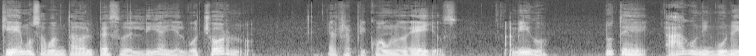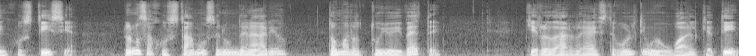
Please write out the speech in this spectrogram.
que hemos aguantado el peso del día y el bochorno. Él replicó a uno de ellos, Amigo, no te hago ninguna injusticia. ¿No nos ajustamos en un denario? Toma lo tuyo y vete. Quiero darle a este último igual que a ti.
